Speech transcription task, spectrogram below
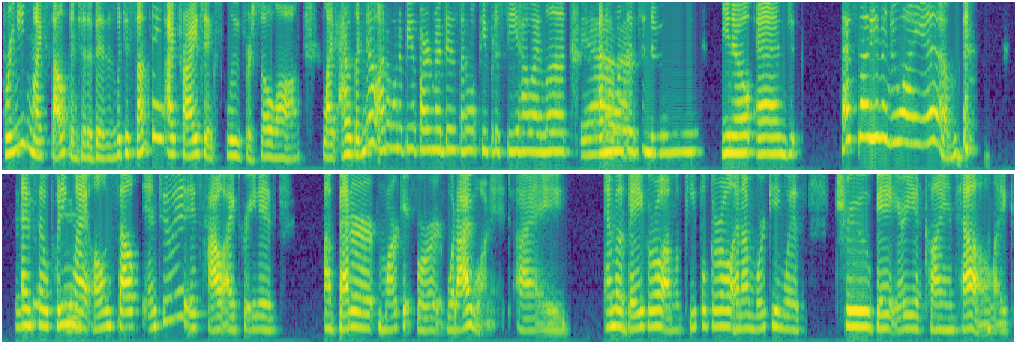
bringing myself into the business, which is something I tried to exclude for so long. Like I was like, no, I don't want to be a part of my business. I don't want people to see how I look. Yeah. I don't want them to know me, you know, and that's not even who I am. and so putting my own self into it is how I created a better market for what I wanted. I am a Bay girl, I'm a people girl, and I'm working with true Bay Area clientele, like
